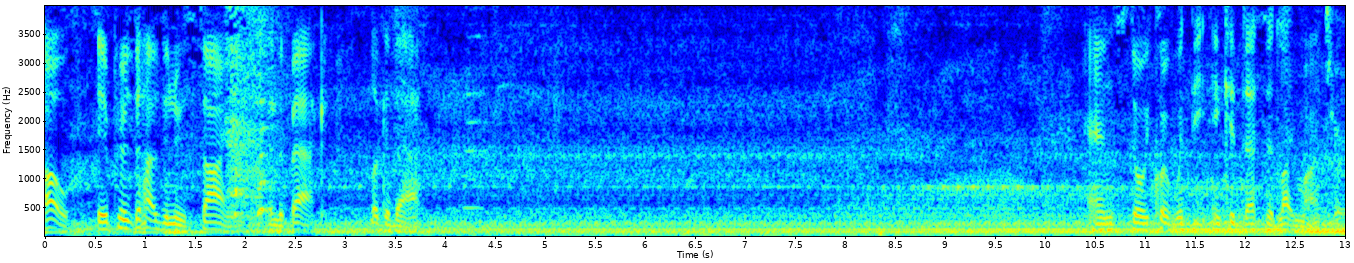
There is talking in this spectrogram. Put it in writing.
Oh, it appears it has a new sign in the back. Look at that. And still equipped with the incandescent light monitor.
